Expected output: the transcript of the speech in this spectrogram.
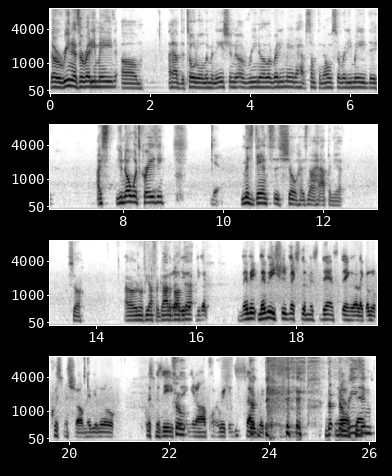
The arena's already made. Um, I have the total elimination arena already made. I have something else already made. They, I. you know what's crazy? Yeah. Miss Dance's show has not happened yet. So, I don't know if y'all forgot You about you that. you got- maybe maybe you should mix the mixed dance thing uh, like a little Christmas show, maybe a little Christmas Eve So- thing. You know, how Puerto Ricans celebrate the You the know reason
